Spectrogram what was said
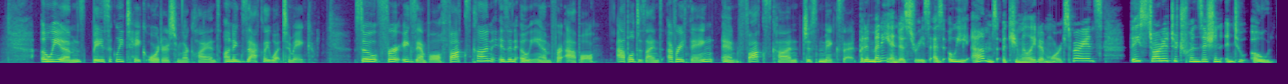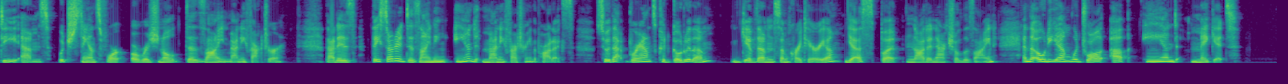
OEMs basically take orders from their clients on exactly what to make. So, for example, Foxconn is an OEM for Apple. Apple designs everything and Foxconn just makes it. But in many industries, as OEMs accumulated more experience, they started to transition into ODMs, which stands for Original Design Manufacturer. That is, they started designing and manufacturing the products so that brands could go to them, give them some criteria, yes, but not an actual design, and the ODM would draw it up and make it.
